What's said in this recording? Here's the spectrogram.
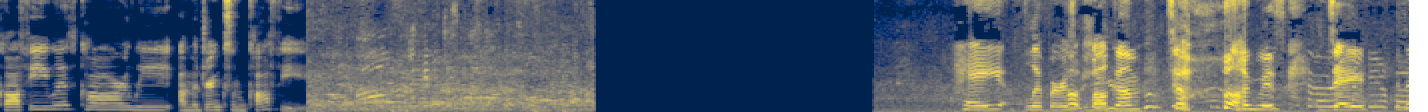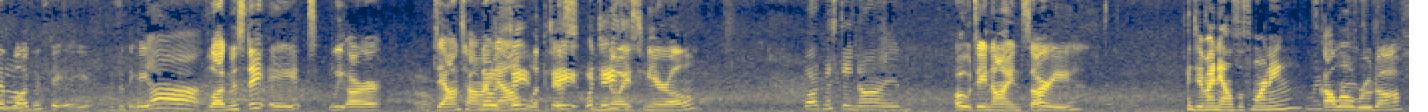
Coffee with Carly. I'm gonna drink some coffee. Hey flippers, oh, welcome to Vlogmas oh, Day. Is it Vlogmas Day 8? Is it the 8th? Yeah. Vlogmas Day 8. We are oh. downtown No, right now. day- Look at day- this what day noise mural. Vlogmas day nine. Oh, day 9, sorry. I did my nails this morning. It's got a little Rudolph.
